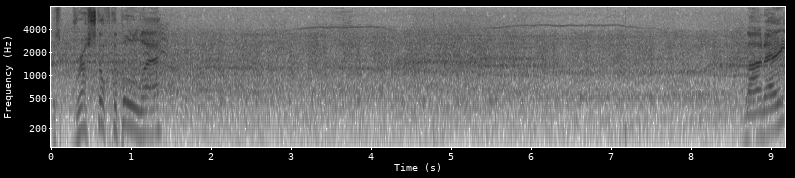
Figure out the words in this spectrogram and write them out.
Just brushed off the ball there. Mane.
